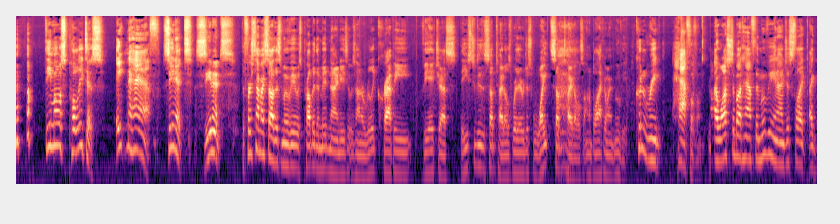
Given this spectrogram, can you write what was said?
Demos Politis. Eight and a half. Seen it. Seen it. The first time I saw this movie, it was probably the mid 90s. It was on a really crappy VHS. They used to do the subtitles where they were just white subtitles on a black and white movie. Couldn't read half of them. I watched about half the movie and I just like, I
